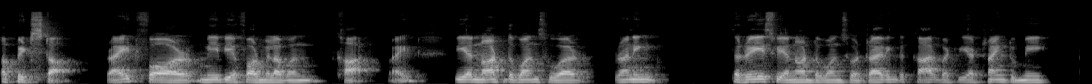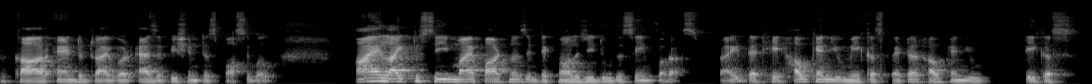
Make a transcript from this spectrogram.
a pit stop, right? For maybe a Formula One car, right? We are not the ones who are running the race. We are not the ones who are driving the car, but we are trying to make the car and the driver as efficient as possible. I like to see my partners in technology do the same for us, right? That, hey, how can you make us better? How can you take us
